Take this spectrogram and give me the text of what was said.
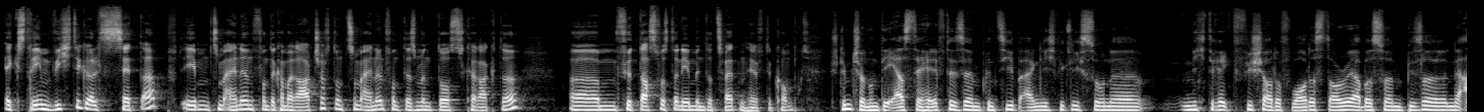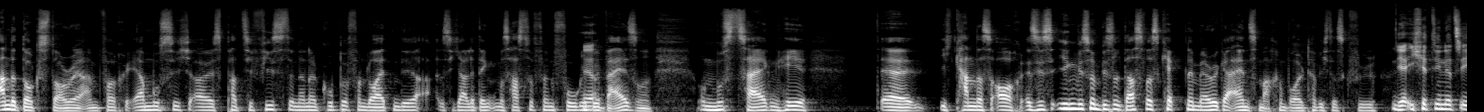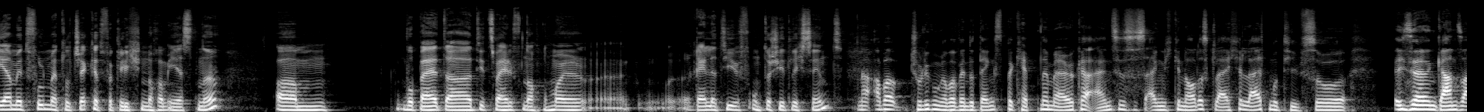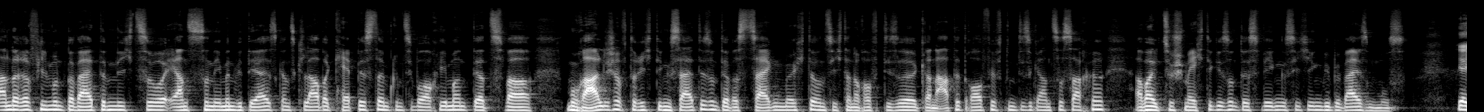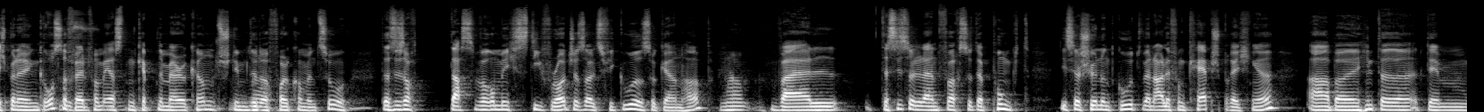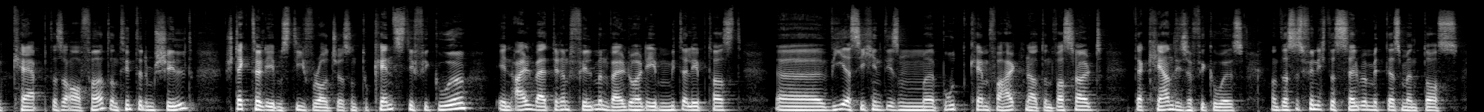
extrem wichtig als Setup, eben zum einen von der Kameradschaft und zum einen von Desmond Doss Charakter ähm, für das, was dann eben in der zweiten Hälfte kommt. Stimmt schon. Und die erste Hälfte ist ja im Prinzip eigentlich wirklich so eine nicht direkt Fish out of Water Story, aber so ein bisschen eine Underdog Story einfach. Er muss sich als Pazifist in einer Gruppe von Leuten, die sich alle denken, was hast du für einen Vogel, ja. beweisen und muss zeigen, hey, äh, ich kann das auch. Es ist irgendwie so ein bisschen das, was Captain America 1 machen wollte, habe ich das Gefühl. Ja, ich hätte ihn jetzt eher mit Full Metal Jacket verglichen, noch am ersten. Ne? Ähm, Wobei da die zwei Hälften auch nochmal äh, relativ unterschiedlich sind. Na, aber Entschuldigung, aber wenn du denkst, bei Captain America 1 ist es eigentlich genau das gleiche Leitmotiv. So ist ja ein ganz anderer Film und bei weitem nicht so ernst zu nehmen wie der, ist ganz klar. Aber Cap ist da im Prinzip auch jemand, der zwar moralisch auf der richtigen Seite ist und der was zeigen möchte und sich dann auch auf diese Granate drauf wirft und diese ganze Sache, aber halt zu schmächtig ist und deswegen sich irgendwie beweisen muss. Ja, ich bin ein großer Fan vom ersten Captain America und stimme dir ja. da vollkommen zu. Das ist auch das, warum ich Steve Rogers als Figur so gern habe. Ja. Weil das ist halt einfach so der Punkt. Ist ja schön und gut, wenn alle von Cap sprechen, aber hinter dem Cap, das er aufhat und hinter dem Schild steckt halt eben Steve Rogers und du kennst die Figur in allen weiteren Filmen, weil du halt eben miterlebt hast, äh, wie er sich in diesem Bootcamp verhalten hat und was halt der Kern dieser Figur ist. Und das ist, finde ich, dasselbe mit Desmond Doss.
